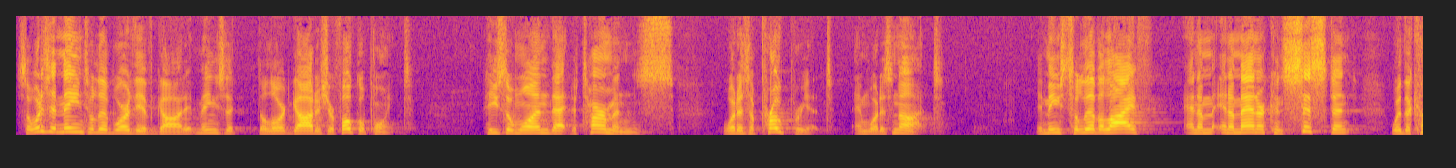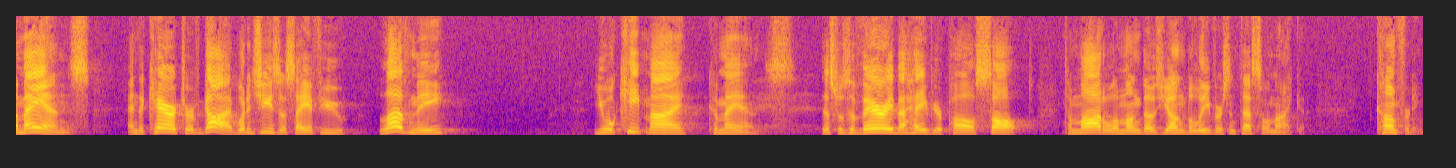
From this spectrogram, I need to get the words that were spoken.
So, what does it mean to live worthy of God? It means that the Lord God is your focal point. He's the one that determines what is appropriate and what is not. It means to live a life in a, in a manner consistent with the commands and the character of God. What did Jesus say? If you love me, you will keep my commands. This was a very behavior Paul sought to model among those young believers in Thessalonica comforting,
